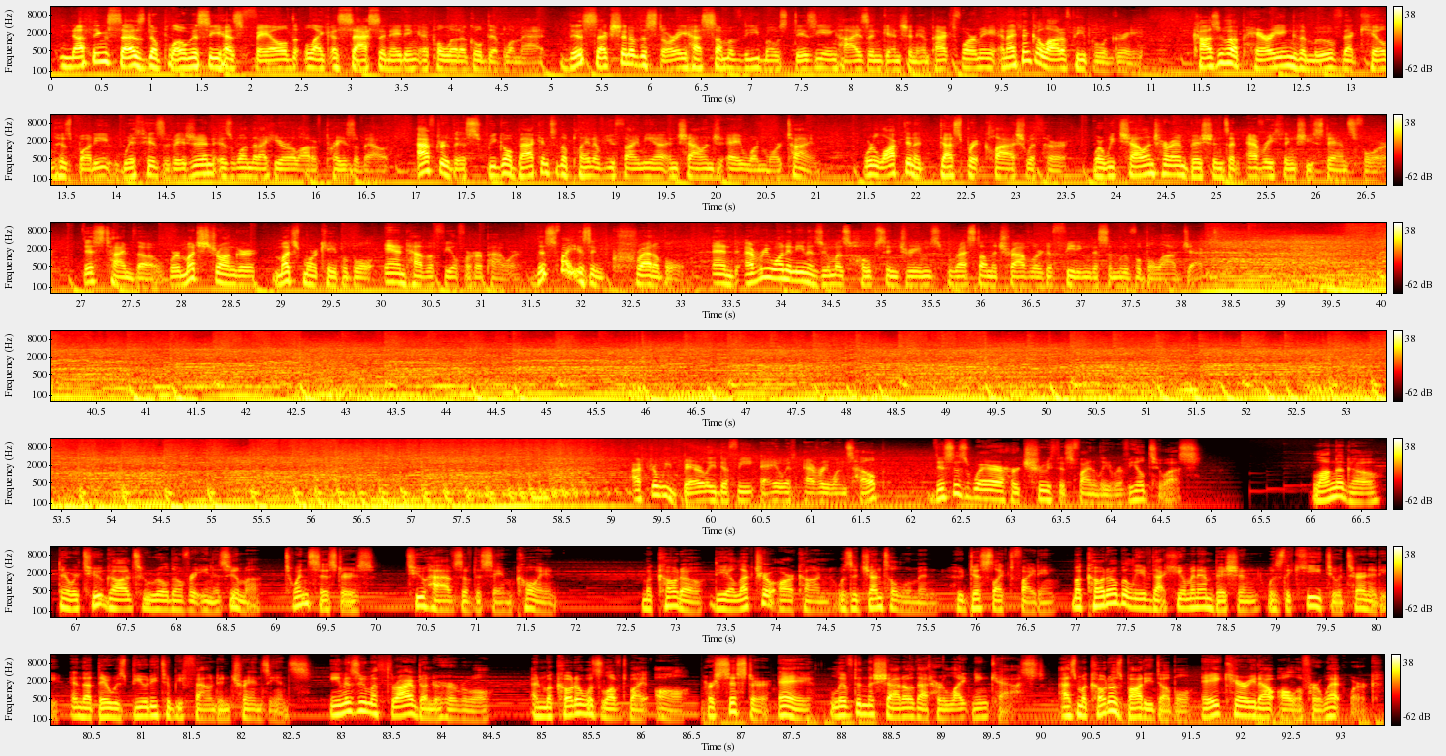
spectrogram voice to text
Nothing says diplomacy has failed like assassinating a political diplomat. This section of the story has some of the most dizzying highs in Genshin Impact for me, and I think a lot of people agree. Kazuha parrying the move that killed his buddy with his vision is one that I hear a lot of praise about. After this, we go back into the plane of Euthymia and challenge A one more time. We're locked in a desperate clash with her, where we challenge her ambitions and everything she stands for. This time, though, we're much stronger, much more capable, and have a feel for her power. This fight is incredible, and everyone in Inazuma's hopes and dreams rest on the Traveler defeating this immovable object. After we barely defeat A with everyone's help, this is where her truth is finally revealed to us. Long ago, there were two gods who ruled over Inazuma, twin sisters, two halves of the same coin. Makoto, the Electro Archon, was a gentlewoman who disliked fighting. Makoto believed that human ambition was the key to eternity, and that there was beauty to be found in transience. Inazuma thrived under her rule, and Makoto was loved by all. Her sister, A, lived in the shadow that her lightning cast. As Makoto's body double, A carried out all of her wet work.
